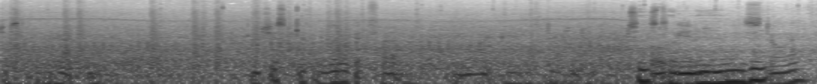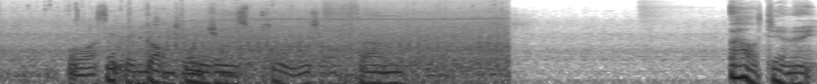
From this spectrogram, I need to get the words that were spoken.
Just, can just get a little bit further. We might be able to do Oh, the engine is little. stalling. Oh, I think we've got one of these plans of. Um, oh dear me.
